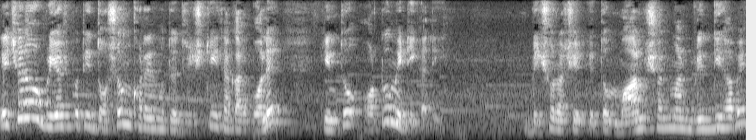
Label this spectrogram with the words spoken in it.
এছাড়াও বৃহস্পতি দশম ঘরের মধ্যে দৃষ্টি থাকার ফলে কিন্তু অটোমেটিক্যালি বৃষরাশির কিন্তু মান সম্মান বৃদ্ধি হবে।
